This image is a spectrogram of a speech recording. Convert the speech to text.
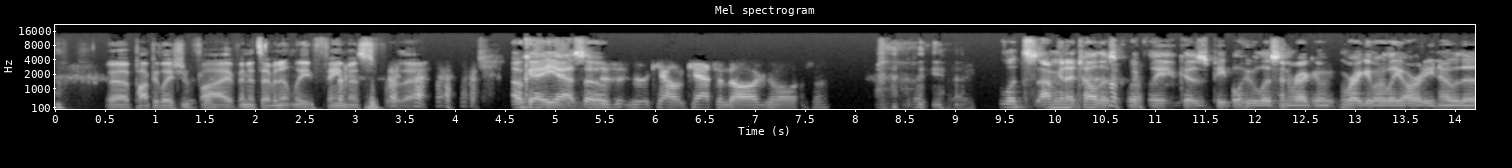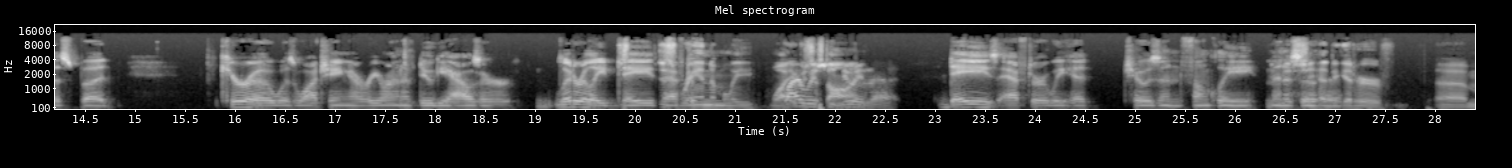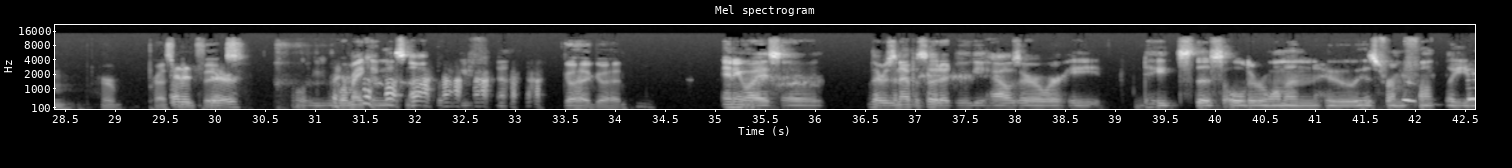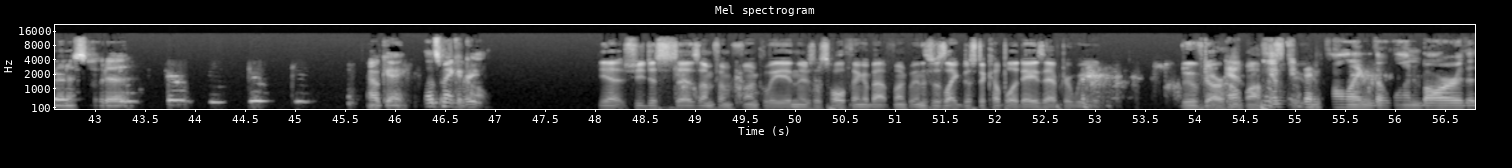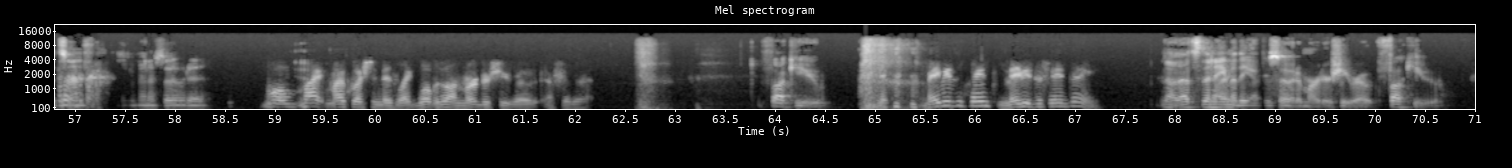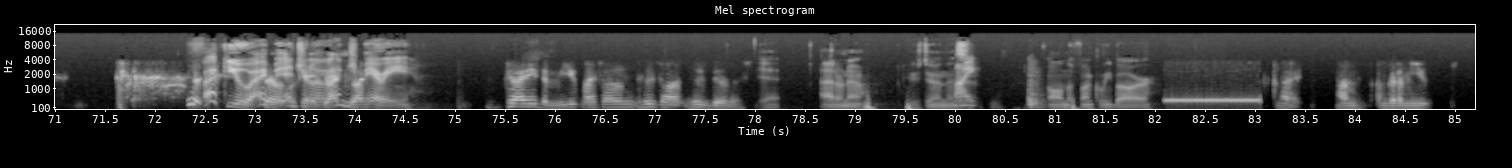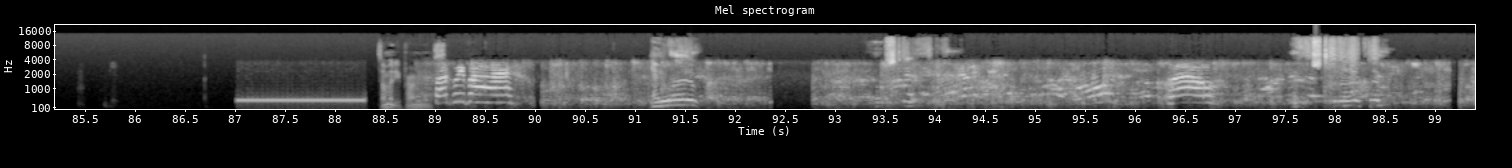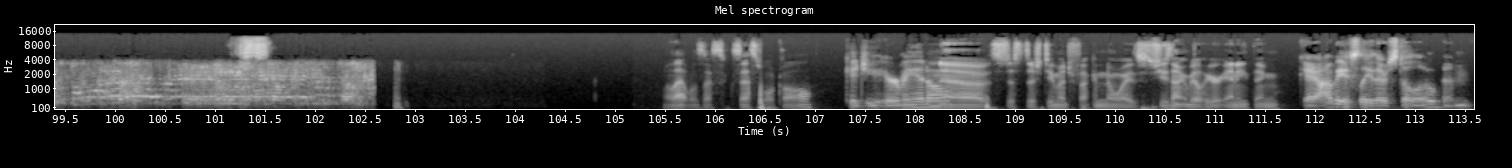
Uh, population five, and it's evidently famous for that. Okay, yeah. So does, it, does it count cats and dogs and all that stuff? Yeah. Right. let's. I'm going to tell this quickly because people who listen regu regularly already know this. But Kira was watching a rerun of Doogie Howser literally days Just after randomly, while Why it was, was just she on. doing that? days after we had chosen Funkley, Because Minnesota. She had to get her um, her press And run it's there? fix. We're making this not brief. Go ahead, go ahead. Anyway, so there was an episode of Doogie Howser where he dates this older woman who is from Funkley, Minnesota. Okay, let's make a Great. call. Yeah, she just says I'm from Funkley, and there's this whole thing about Funkley. And this was like just a couple of days after we moved our home And, office and we've been calling the one bar that's in Minnesota. Well, my my question is like, what was on Murder She Wrote after that? Fuck you. maybe the same. Maybe the same thing. No, that's the name of the episode of Murder She Wrote. Fuck you. Fuck you, I'm So, okay, Angela do I- do I- Lansbury. Do I need to mute my phone? Who's on? Who's doing this? Yeah, I don't know who's doing this. Mike. Calling the Funkley bar. All right, I'm I'm gonna mute. Somebody probably knows. Buckley Bar. Hello. Hello. Well, that was a successful call. Could you hear me at all? No, it's just there's too much fucking noise. She's not gonna be able to hear anything. Okay, obviously they're still open.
